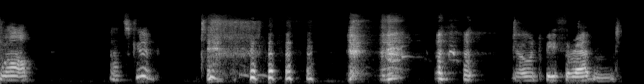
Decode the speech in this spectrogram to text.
Well, that's good. Don't be threatened.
